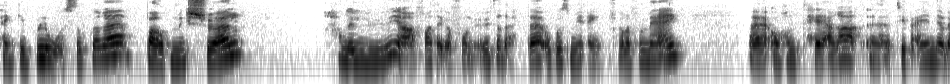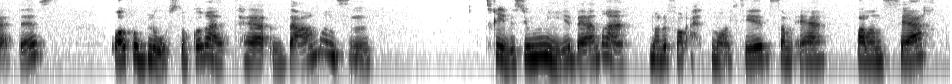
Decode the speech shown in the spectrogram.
Tenker blodsukkeret bare på meg sjøl halleluja for at jeg har funnet ut av dette, og hvor mye enklere det er for meg eh, å håndtere eh, type 1-diabetes. Og for blodsukkeret til hvermannsen trives jo mye bedre når du får et måltid som er balansert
